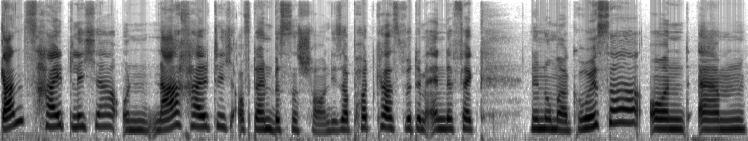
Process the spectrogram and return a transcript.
ganzheitlicher und nachhaltig auf dein Business schauen. Dieser Podcast wird im Endeffekt eine Nummer größer und ähm,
